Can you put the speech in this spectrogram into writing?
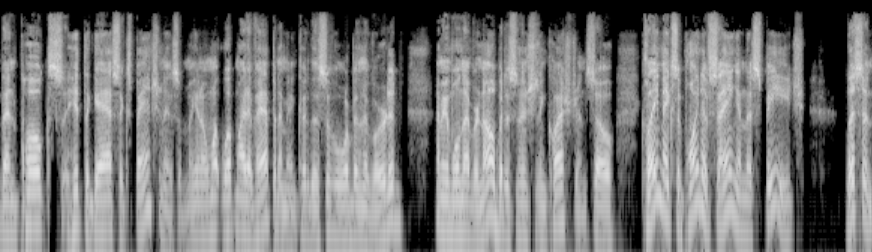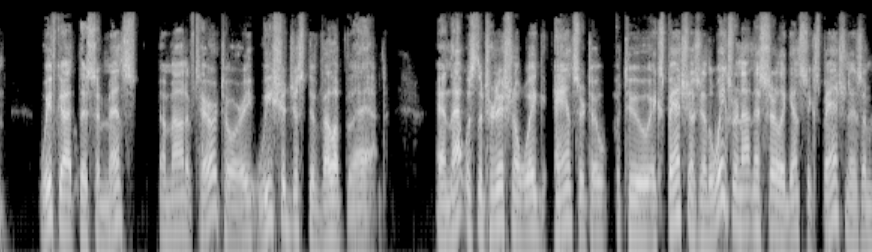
than Polk's hit the gas expansionism? You know, what, what might have happened? I mean, could the Civil War been averted? I mean, we'll never know, but it's an interesting question. So Clay makes a point of saying in this speech, listen, we've got this immense amount of territory. We should just develop that and that was the traditional Whig answer to to expansionism. You know, the Whigs were not necessarily against expansionism,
